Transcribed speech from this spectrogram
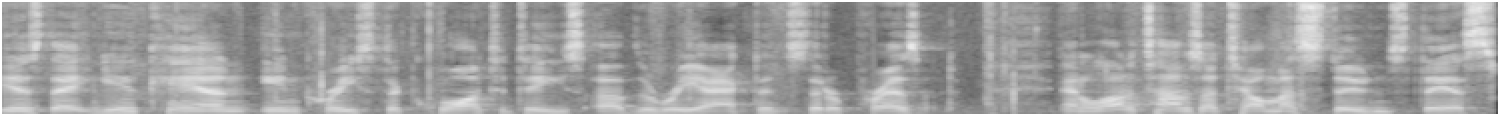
is that you can increase the quantities of the reactants that are present. And a lot of times I tell my students this,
